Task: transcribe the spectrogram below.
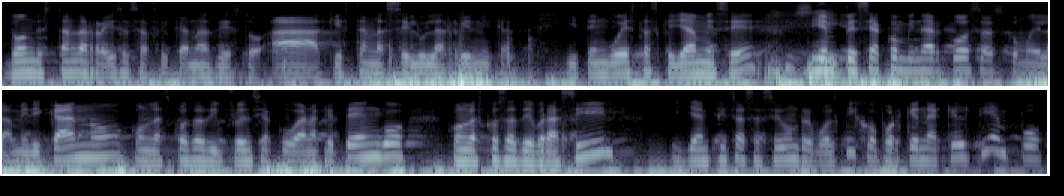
¿Dónde están las raíces africanas de esto? Ah, aquí están las células rítmicas. Y tengo estas que ya me sé. Sí. Y empecé a combinar cosas como el americano, con las cosas de influencia cubana que tengo, con las cosas de Brasil, y ya empiezas a hacer un revoltijo, porque en aquel tiempo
